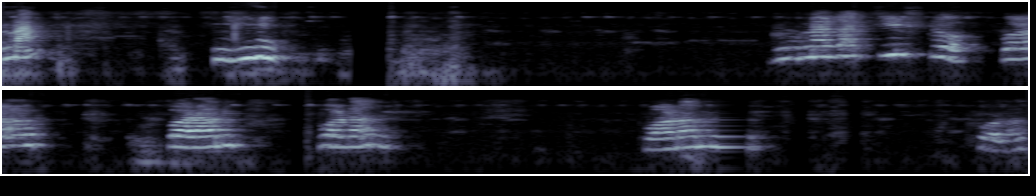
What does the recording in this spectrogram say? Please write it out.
না রুনা রাখিস তো পড়ান পড়ান পড়ান পড়ান পড়ান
